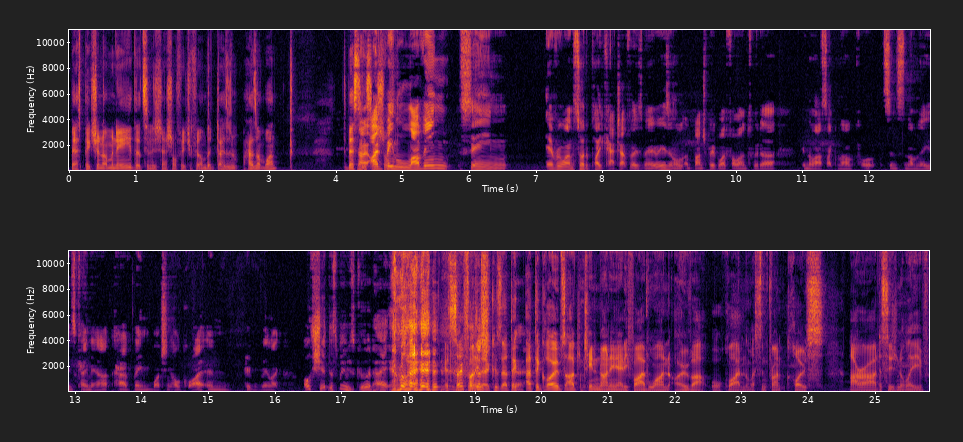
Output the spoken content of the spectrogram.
Best Picture nominee that's an international feature film that doesn't hasn't won. The best. No, I've been loving seeing everyone sort of play catch up for those movies, and a bunch of people I follow on Twitter in the last like month or since the nominees came out have been watching All Quiet, and people have been like, "Oh shit, this movie's good." Hey, It's so funny though, 'cause just- though because at the yeah. at the Globes, Argentina 1985 won over All Quiet on the Western Front, close RR decision to leave.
